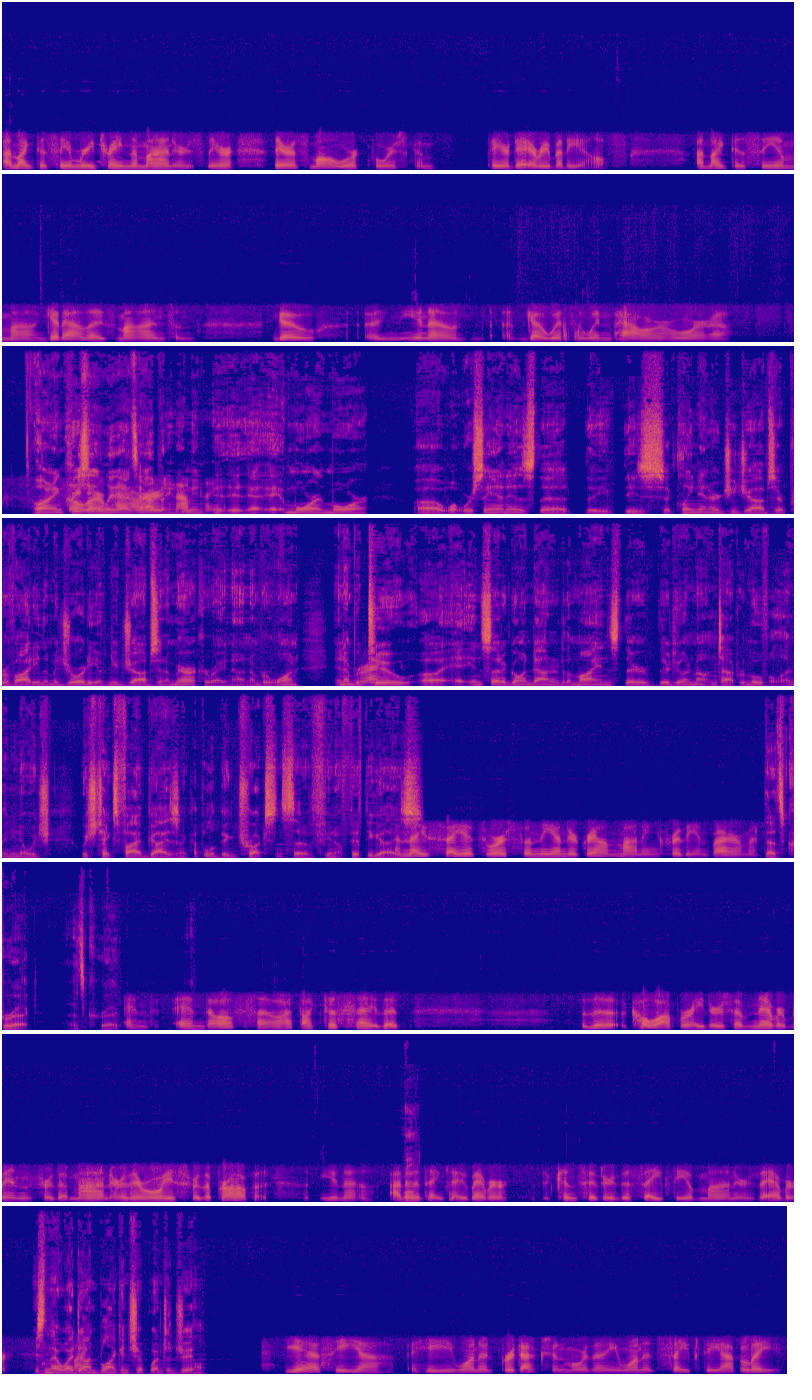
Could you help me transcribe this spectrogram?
I'd like to see them retrain the miners. They're they're a small workforce compared to everybody else. I'd like to see them uh, get out of those mines and go, uh, you know, go with the wind power or. Uh, Well, increasingly that's happening. I mean, it, it, it, more and more, uh, what we're seeing is that the, these uh, clean energy jobs are providing the majority of new jobs in America right now. Number one, and number Right. two, uh, instead of going down into the mines, they're they're doing mountaintop removal. I mean, you know, which which takes five guys and a couple of big trucks instead of you know 50 guys. and they say it's worse than the underground mining for the environment. That's correct. That's correct. And and also, I'd like to say that the co-operators have never been for the miner; they're always for the profit. You know, I don't think they've ever considered the safety of miners ever. Isn't that why Don Blankenship went to jail? Yes, he uh, he wanted production more than he wanted safety, I believe,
